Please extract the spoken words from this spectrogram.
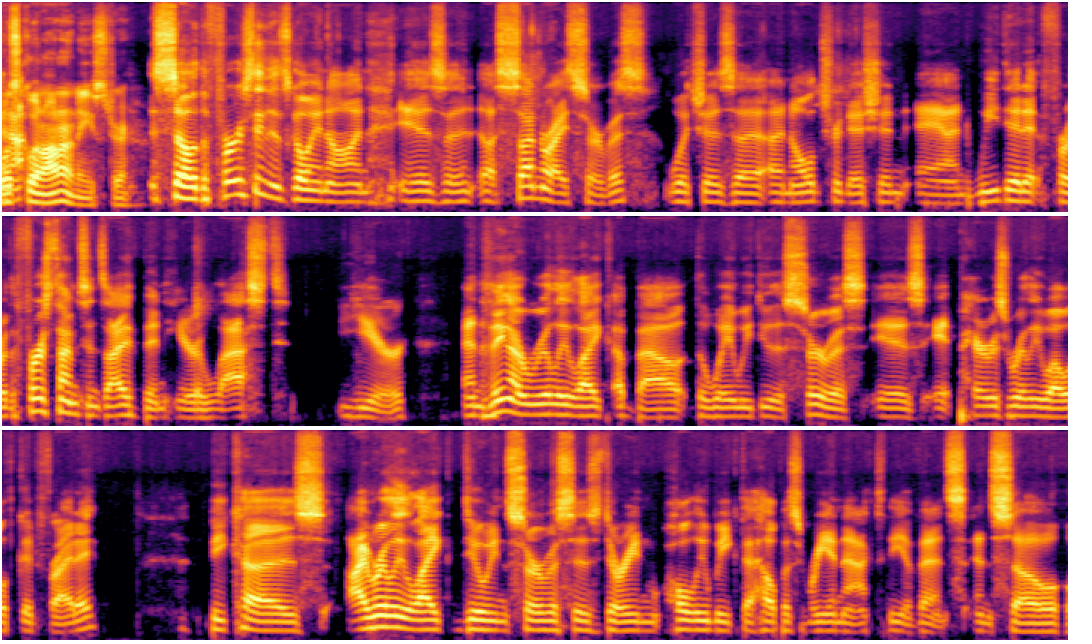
What's I- going on on Easter? So the first thing that's going on is a, a sunrise service, which is a, an old tradition, and we did it for the first time since I've been here last year. And the thing I really like about the way we do the service is it pairs really well with Good Friday, because I really like doing services during Holy Week to help us reenact the events. And so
